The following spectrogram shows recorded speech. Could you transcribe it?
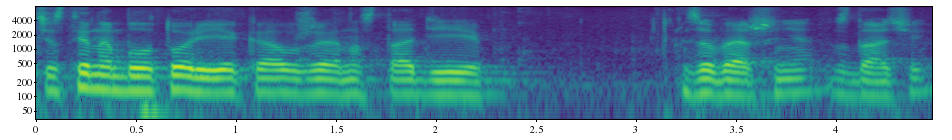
частина амбулаторії, яка вже на стадії завершення здачі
